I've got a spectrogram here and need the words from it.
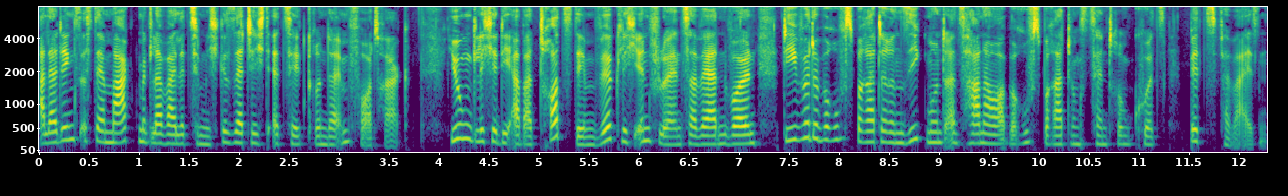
Allerdings ist der Markt mittlerweile ziemlich gesättigt, erzählt Gründer im Vortrag. Jugendliche, die aber trotzdem wirklich Influencer werden wollen, die würde Berufsberaterin Siegmund ans Hanauer Berufsberatungszentrum kurz BITS verweisen.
